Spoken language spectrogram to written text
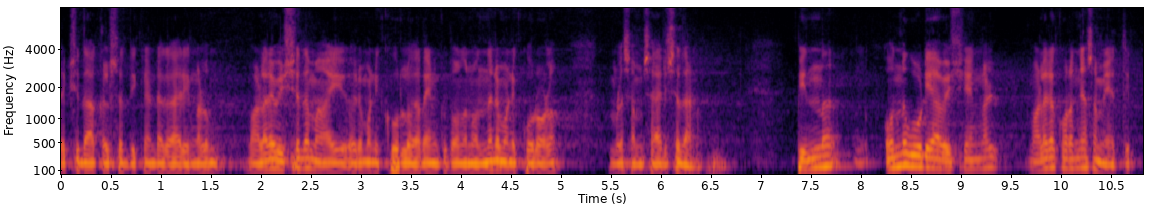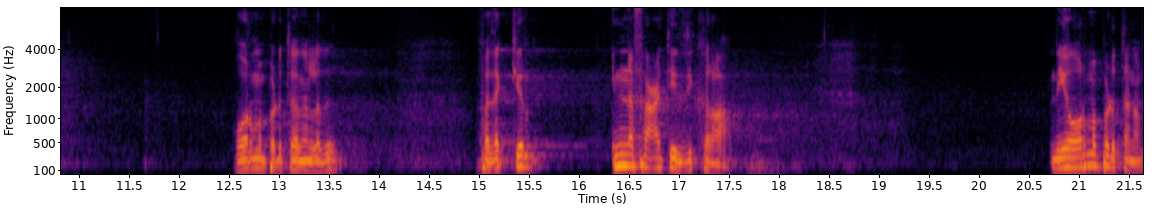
രക്ഷിതാക്കൾ ശ്രദ്ധിക്കേണ്ട കാര്യങ്ങളും വളരെ വിശദമായി ഒരു മണിക്കൂറിലേറെ എനിക്ക് തോന്നുന്നു ഒന്നര മണിക്കൂറോളം നമ്മൾ സംസാരിച്ചതാണ്. ഇന്ന് ഒന്നുകൂടി ആ വിഷയങ്ങൾ വളരെ കുറഞ്ഞ സമയത്തിൽ ഓർമ്മപ്പെടുത്തുക എന്നുള്ളത് ഫതക്കിർ ഇന്നഫാത്തി ദിക്ര നീ ഓർമ്മപ്പെടുത്തണം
